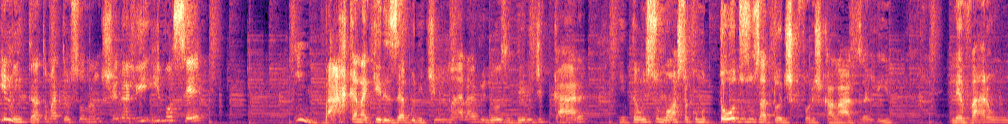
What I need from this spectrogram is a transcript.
E, no entanto, o Matheus Solano chega ali e você embarca naquele Zé Bonitinho maravilhoso dele de cara. Então, isso mostra como todos os atores que foram escalados ali levaram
